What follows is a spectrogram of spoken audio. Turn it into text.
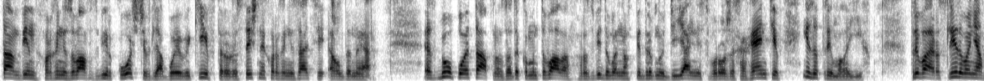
Там він організував збір коштів для бойовиків терористичних організацій ЛДНР. СБУ поетапно задокументувала розвідувально-підривну діяльність ворожих агентів і затримала їх. Триває розслідування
